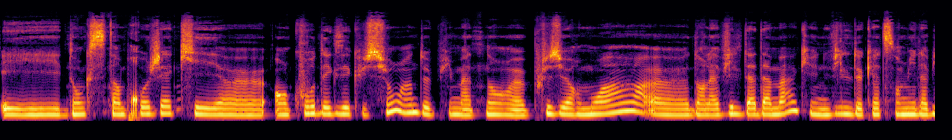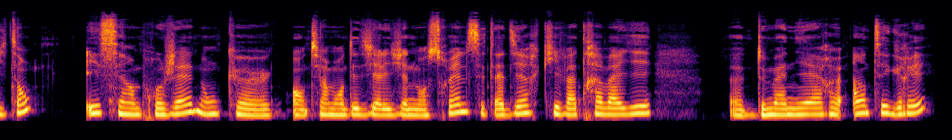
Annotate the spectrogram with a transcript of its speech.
Et donc c'est un projet qui est euh, en cours d'exécution hein, depuis maintenant plusieurs mois dans la ville d'Adama, qui est une ville de 400 000 habitants. Et c'est un projet donc entièrement dédié à l'hygiène menstruelle, c'est-à-dire qui va travailler de manière intégrée,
